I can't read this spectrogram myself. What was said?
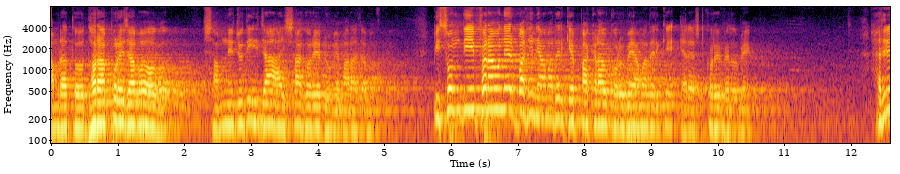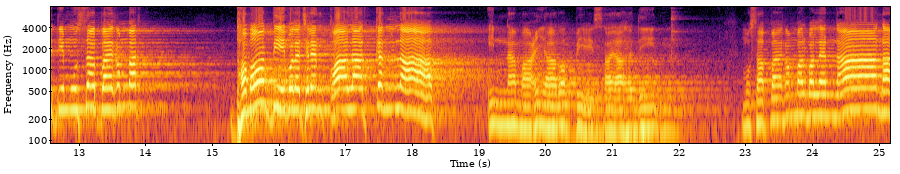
আমরা তো ধরা পড়ে যাব, সামনে যদি যায় সাগরে ডুবে মারা যাব। পিছন দিয়ে ফেরাউনের বাহিনী আমাদেরকে পাকড়াও করবে, আমাদেরকে অ্যারেস্ট করে ফেলবে। হজরত মুসা পায়গম্বর ধমক দিয়ে বলেছিলেন, কালা কাল্লা, ইন্না মাইয়া রব্বি সায়াহদিন। মুসা পায়গম্বর বললেন, না না,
